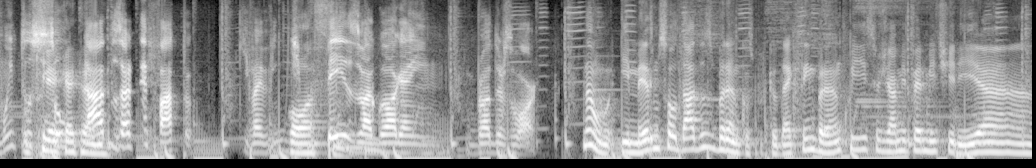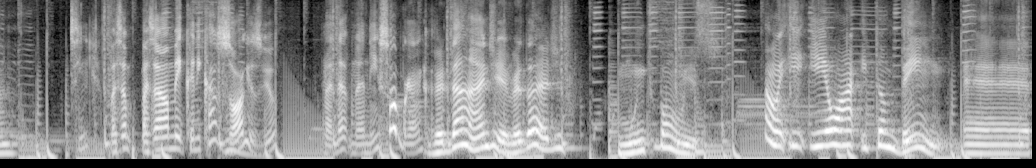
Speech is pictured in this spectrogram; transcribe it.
Muitos O quê, soldados artefato. Que vai vir de peso agora em Brothers War. Não, e mesmo soldados brancos, porque o deck tem branco e isso já me permitiria. Sim, mas é, mas é uma mecânica Azorius, viu? Não é, não é nem só branca. Verdade, é verdade. Muito bom isso. Não, e, e eu e também é,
